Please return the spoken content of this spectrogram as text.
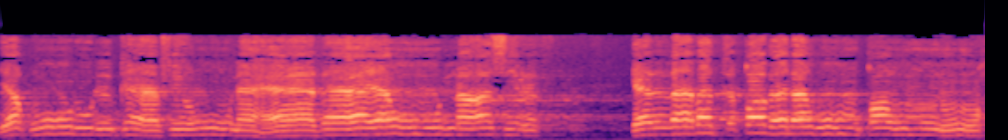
يَقُولُ الْكَافِرُونَ هَٰذَا يَوْمٌ عَسِرٌ. كَذَّبَتْ قَبْلَهُمْ قَوْمُ نُوحٍ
